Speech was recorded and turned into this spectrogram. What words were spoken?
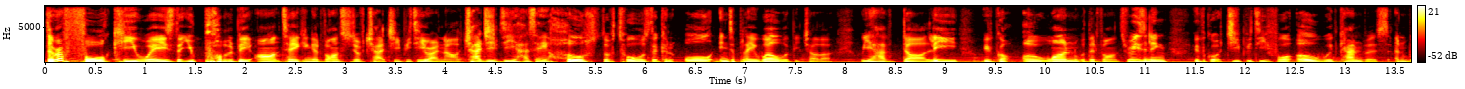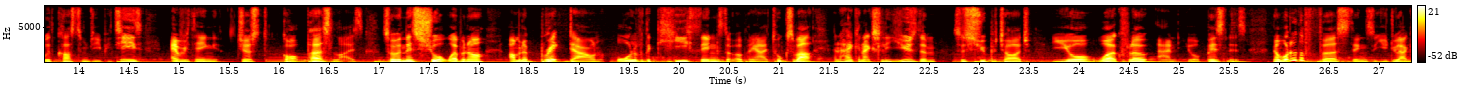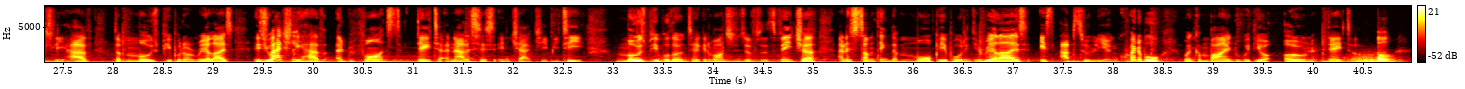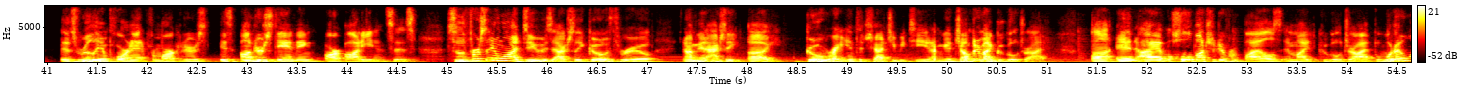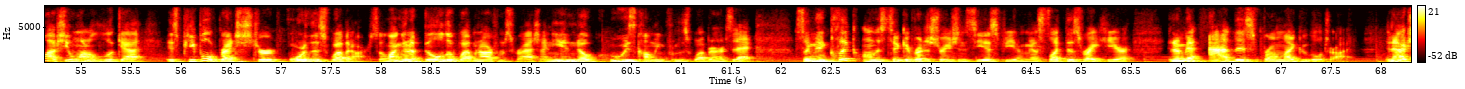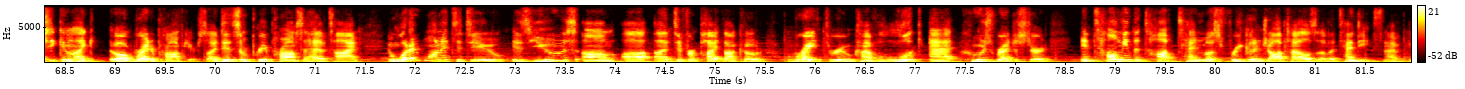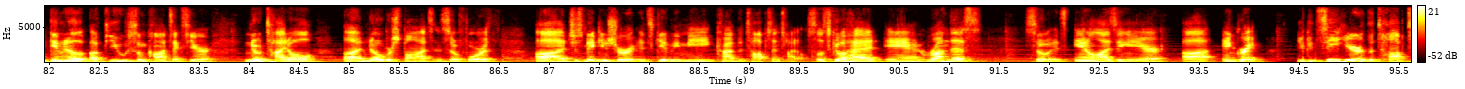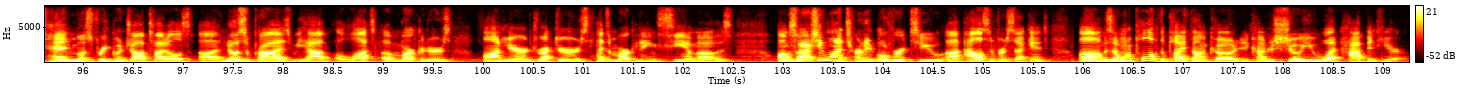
There are four key ways that you probably aren't taking advantage of ChatGPT right now. ChatGPT has a host of tools that can all interplay well with each other. We have DALL-E, we've got O1 with advanced reasoning, we've got GPT-4o with Canvas, and with custom GPTs, everything just got personalized. So in this short webinar, I'm gonna break down all of the key things that OpenAI talks about and how you can actually use them to supercharge your workflow and your business. Now, one of the first things that you do actually have that most people don't realize is you actually have advanced data analysis in ChatGPT. Most people don't take advantage of this feature, and it's something that more people need to realize is absolutely incredible when combined with your own data. Oh is really important for marketers is understanding our audiences. So the first thing I want to do is actually go through, and I'm going to actually uh, go right into ChatGPT, and I'm going to jump into my Google Drive. Uh, and I have a whole bunch of different files in my Google Drive. But what I actually want to look at is people registered for this webinar. So if I'm going to build a webinar from scratch, I need to know who is coming from this webinar today. So I'm going to click on this ticket registration CSV. I'm going to select this right here, and I'm going to add this from my Google Drive and I actually can like uh, write a prompt here. So I did some pre-prompts ahead of time. And what I wanted to do is use um, a, a, different Python code right through, kind of look at who's registered and tell me the top 10 most frequent job titles of attendees. And I've given a, a few some context here, no title, uh, no response, and so forth. Uh, just making sure it's giving me kind of the top 10 titles. So let's go ahead and run this. So it's analyzing here, uh, and great. You can see here the top 10 most frequent job titles. Uh, no surprise, we have a lot of marketers on here, directors, heads of marketing, CMOs. Um, so I actually want to turn it over to uh, Allison for a second, um, because I want to pull up the Python code and kind of just show you what happened here.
